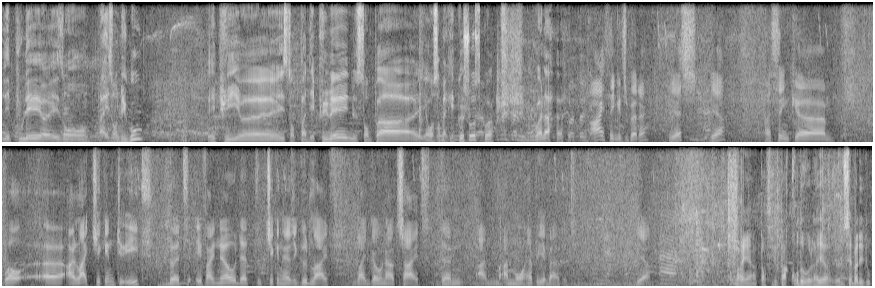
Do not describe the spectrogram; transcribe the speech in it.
Les poulets, ils, ont, bah, ils ont du goût. Et puis ils ne sont pas déplumés, ils ne sont pas. Ils ressemblent à quelque chose quoi. Voilà. I think it's better. Yes. Yeah. I think, um, well, uh, I like chicken to eat, but if I know that the chicken has a good life, like going outside, then I'm, I'm more happy about it. Yeah. yeah. Uh... Rien, parce que parcours de volaille, je ne sais pas du tout.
